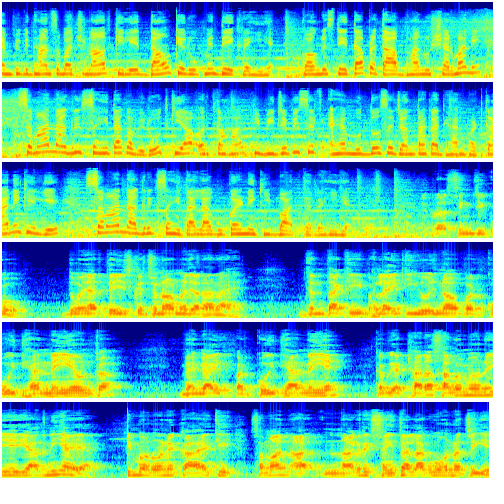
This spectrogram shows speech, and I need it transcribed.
एमपी विधानसभा चुनाव के लिए दांव के रूप में देख रही है। कांग्रेस नेता प्रताप भानु शर्मा ने समान नागरिक संहिता का विरोध किया और कहा कि बीजेपी सिर्फ़ अहम मुद्दों से जनता का ध्यान भटकाने के लिए समान नागरिक संहिता लागू करने की बात कर रही है। शिवराज सिंह जी को दो हज़ार तेईस का चुनाव नज़र आ रहा है। जनता की भलाई की योजनाओं पर कोई ध्यान नहीं है उनका। महँगाई पर कोई ध्यान नहीं है। कभी 18 सालों में उन्हें ये याद नहीं आया में उन्होंने कहा है कि समान नागरिक संहिता लागू होना चाहिए।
